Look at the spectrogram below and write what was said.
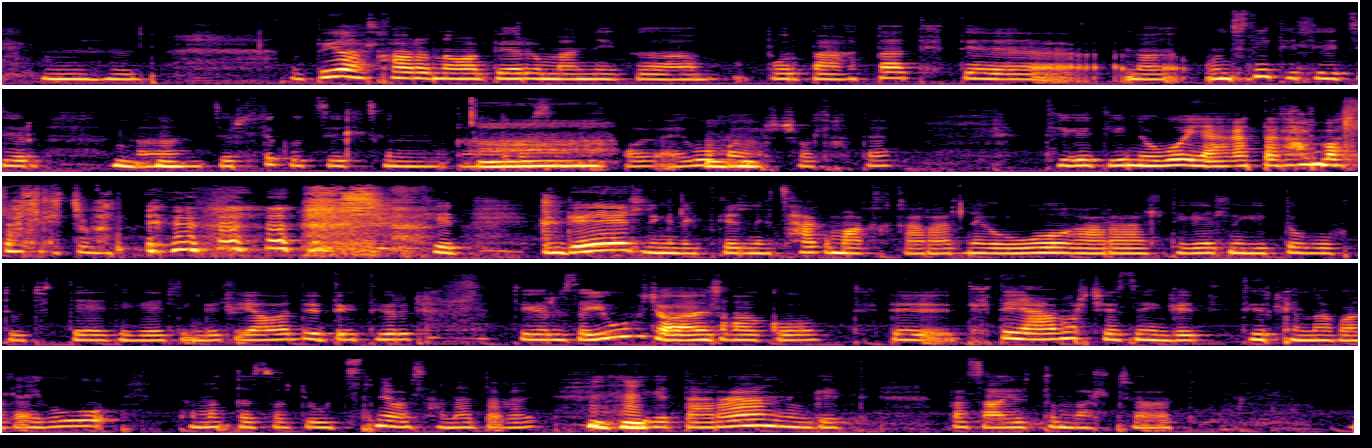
Би болохоор нөгөө Бергманыг бүр багадаа гэхдээ үндэсний телевизээр зэрлэг үзэлцэг нь гардаг байсан байхгүй айгүй гоё орчуулгатай. Тэгээд энэ өвөө яагаад байгаа юм болоо л гэж боддог. Тэгээд ингээл нэг тэгэл нэг цаг маг гараал нэг өвөө гараал тэгэл нэг хэдэн хүүхдүүдтэй тэгэл ингээл яваад идэг тэр тэрээсээ юу ч ойлгоогүй. Тэгтээ тэгтээ ямар ч байсан ингээд тэр киног бол айгүй томатоо сууж үзснээ бас санаад байгаа. Тэгээд дараа нь ингээд бас оюутан болцоод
